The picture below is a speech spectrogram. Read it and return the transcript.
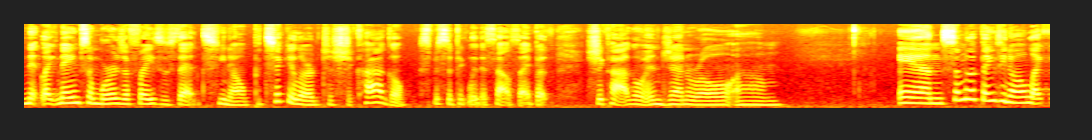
like name some words or phrases that's you know particular to Chicago, specifically the South Side, but Chicago in general. Um, and some of the things you know like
